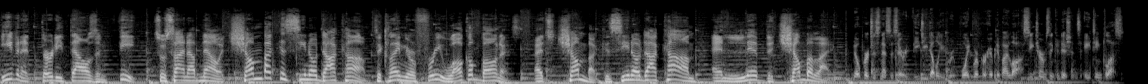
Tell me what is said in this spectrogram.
even at 30,000 feet. So sign up now at chumbacasino.com to claim your free welcome bonus. That's chumbacasino.com and live the Chumba life. No purchase necessary. VGW Group. Void were prohibited by law. See terms and conditions. 18 plus.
